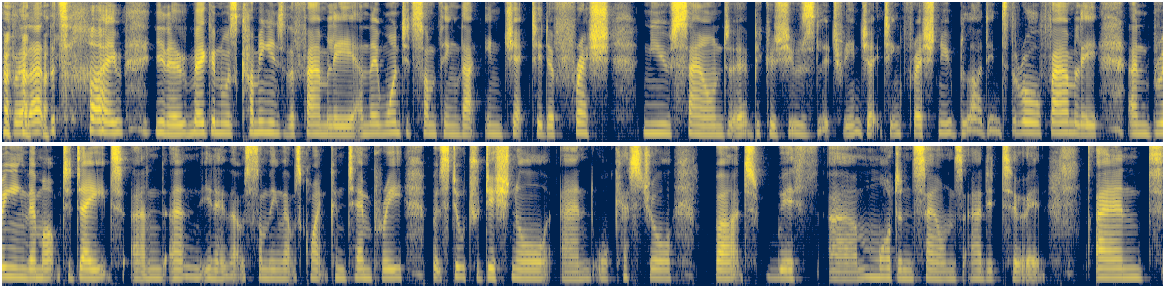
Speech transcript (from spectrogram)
but at the time, you know, Meghan was coming into the family, and they wanted something that injected a fresh new sound uh, because she was literally injecting fresh new blood into the royal family and bringing them up to date. And and you know that was something that was quite contemporary, but still traditional and orchestral but with uh, modern sounds added to it. And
